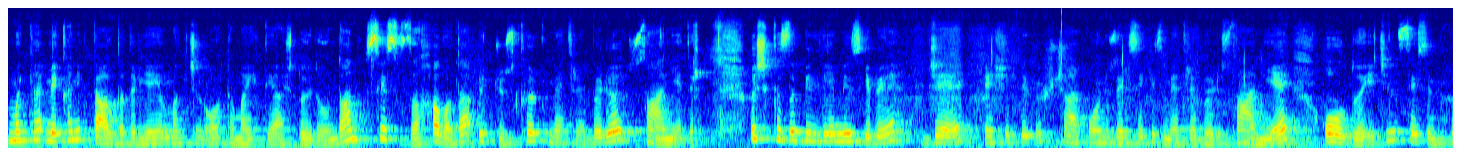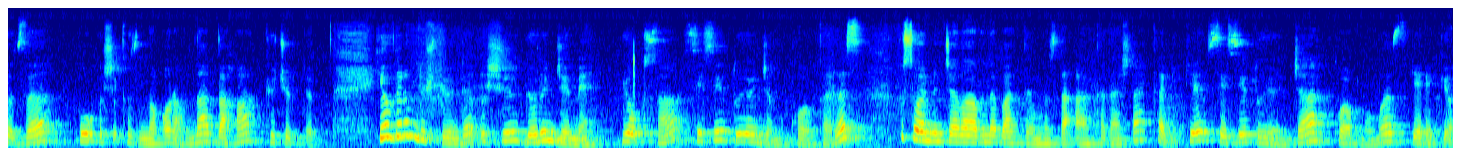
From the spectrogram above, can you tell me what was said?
meka- mekanik dalgadır yayılmak için ortama ihtiyaç duyduğundan ses hızı havada 340 metre bölü saniyedir. Işık hızı bildiğimiz gibi C eşittir 3 çarpı 10 üzeri 8 metre bölü saniye olduğu için sesin hızı bu ışık hızına oranla daha küçüktür. Yıldırım düştüğünde ışığı görünce mi yoksa sesi duyunca mı korkarız? Bu sorunun cevabına baktığımızda arkadaşlar tabii ki sesi duyunca korkmamız gerekiyor.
